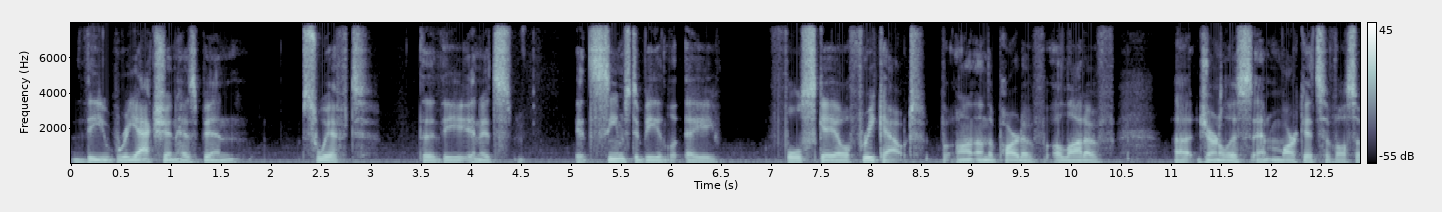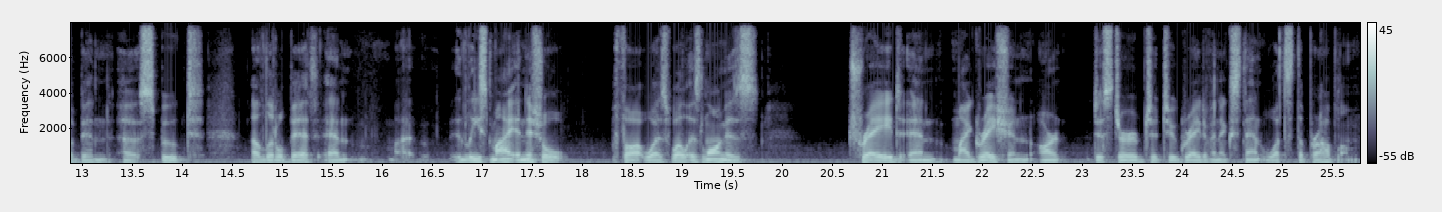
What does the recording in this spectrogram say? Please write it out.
the reaction has been swift. The the and it's it seems to be a full scale freakout on, on the part of a lot of uh, journalists and markets have also been uh, spooked a little bit. And uh, at least my initial thought was, well, as long as trade and migration aren't disturbed to too great of an extent, what's the problem?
